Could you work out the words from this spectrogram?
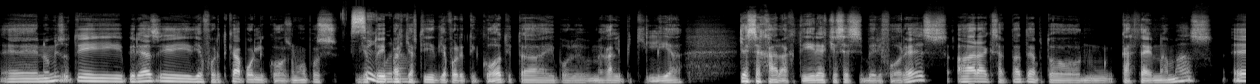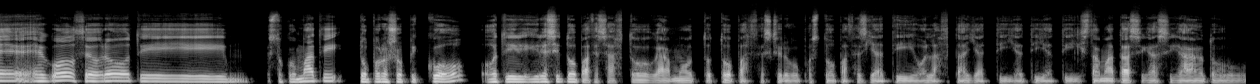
Ε, νομίζω ότι επηρεάζει διαφορετικά πολύ κόσμο. Όπως γι' αυτό Σίγουρα. υπάρχει και αυτή η διαφορετικότητα, η πολύ μεγάλη ποικιλία και σε χαρακτήρες και σε συμπεριφορές. Άρα εξαρτάται από τον καθένα μας. Ε, εγώ θεωρώ ότι στο κομμάτι το προσωπικό, ότι ρε εσύ το έπαθες αυτό γαμό, το το έπαθες, ξέρω εγώ πώς το έπαθες, γιατί όλα αυτά, γιατί, γιατί, γιατί. Σταματάς σιγά σιγά να το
